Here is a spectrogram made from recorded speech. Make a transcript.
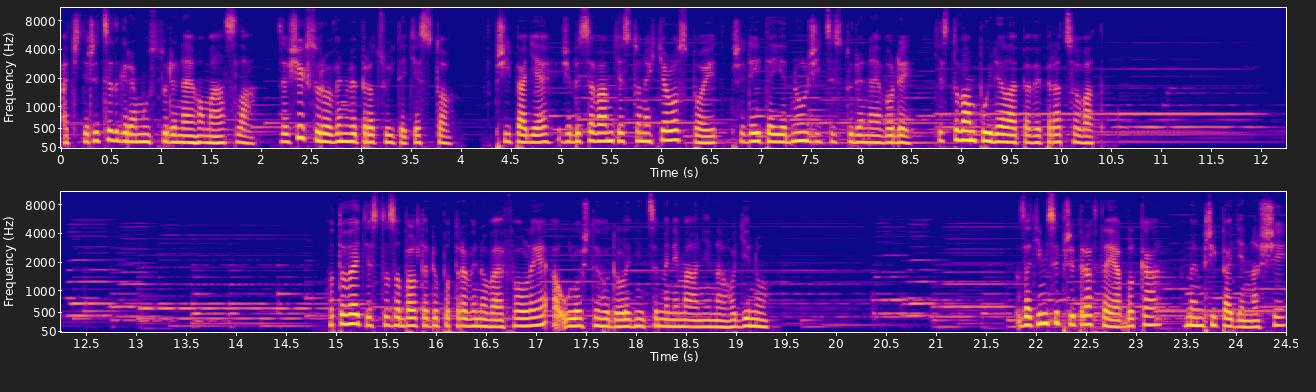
a 40 g studeného másla. Ze všech surovin vypracujte těsto. V případě, že by se vám těsto nechtělo spojit, přidejte jednu lžíci studené vody. Těsto vám půjde lépe vypracovat. Hotové těsto zabalte do potravinové folie a uložte ho do lednice minimálně na hodinu. Zatím si připravte jablka, v mém případě naši,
